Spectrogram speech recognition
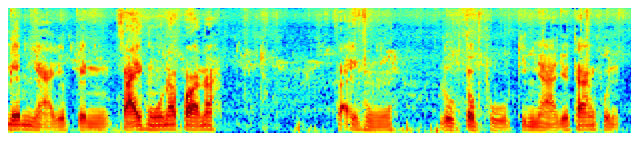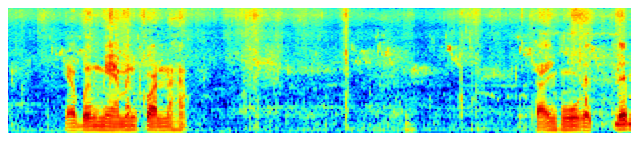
เล่มหยาอยู่เป็นสายหูนะพอเนาะสายหู ลูกตัวผูกินหยาอยู่ทางฝุ่นเดี๋ยวเบิ้งแม่มันก่อนนะครับ สายหูกับเล่ม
